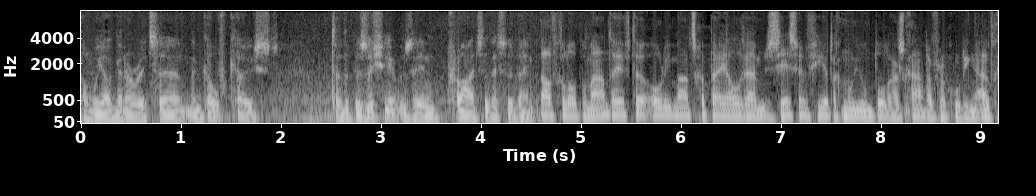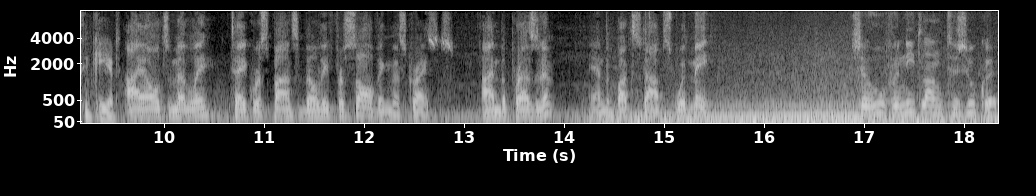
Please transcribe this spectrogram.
And we are going to return the Gulf Coast to the position it was in prior to this event. Afgelopen maand heeft de oliemaatschappij al ruim 46 miljoen dollar schadevergoeding uitgekeerd. I ultimately take responsibility for solving this crisis. I'm the president and the buck stops with me. Ze hoeven niet lang te zoeken,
